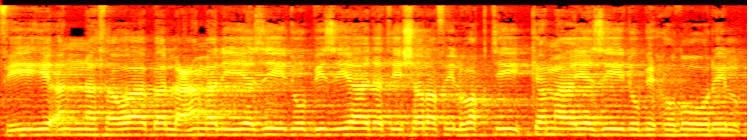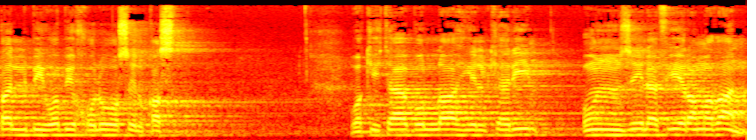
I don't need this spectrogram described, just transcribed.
فيه أن ثواب العمل يزيد بزيادة شرف الوقت كما يزيد بحضور القلب وبخلوص القصد. وكتاب الله الكريم أنزل في رمضان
